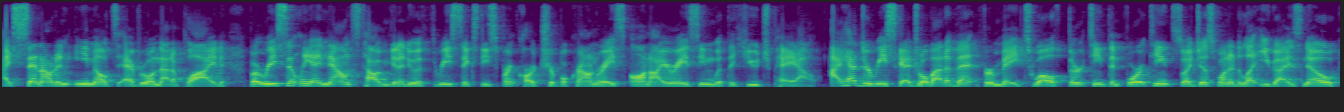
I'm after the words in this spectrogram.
I sent out an email to everyone that applied, but recently I announced how I'm gonna do a 360 Sprint Car Triple Crown race on iRacing with a huge payout. I had to reschedule that event for May 12th, 13th, and 14th, so I just wanted to let you guys know.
